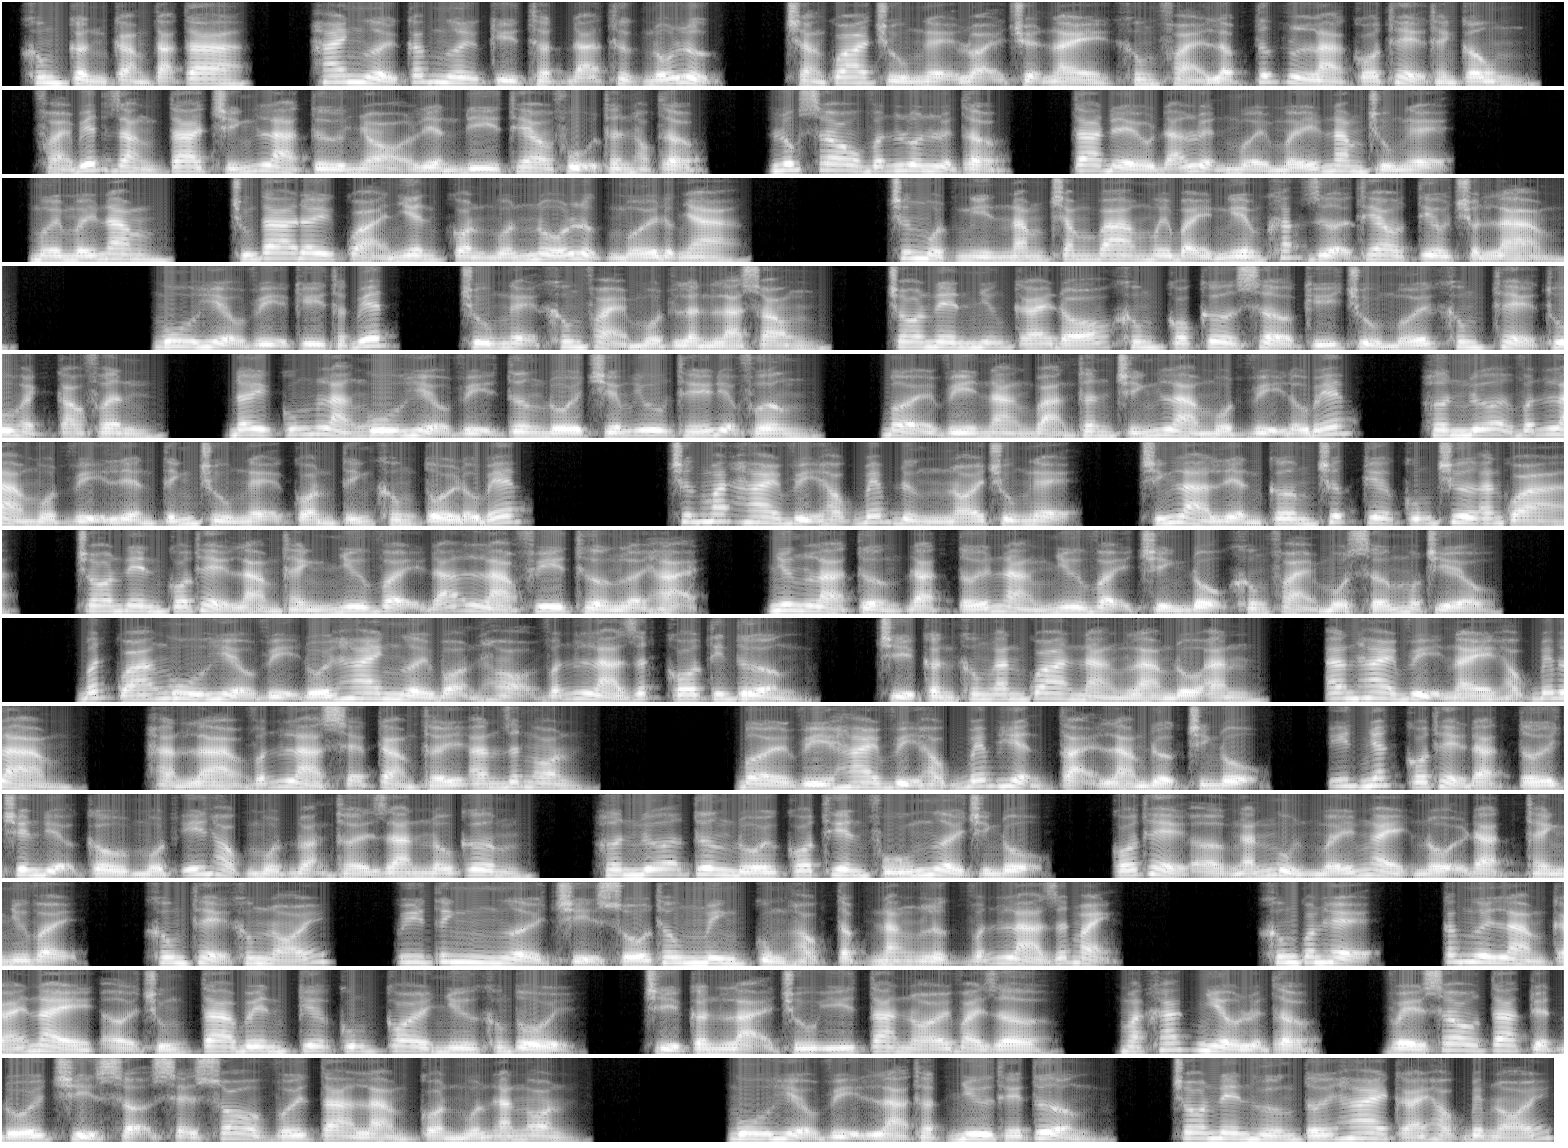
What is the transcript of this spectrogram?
Không cần cảm tạ ta, hai người các ngươi kỳ thật đã thực nỗ lực, chẳng qua chủ nghệ loại chuyện này không phải lập tức là có thể thành công, phải biết rằng ta chính là từ nhỏ liền đi theo phụ thân học tập, lúc sau vẫn luôn luyện tập, ta đều đã luyện mười mấy năm chủ nghệ. Mười mấy năm, chúng ta đây quả nhiên còn muốn nỗ lực mới được nha chương 1537 nghiêm khắc dựa theo tiêu chuẩn làm. Ngu hiểu vị kỳ thật biết, chủ nghệ không phải một lần là xong, cho nên những cái đó không có cơ sở ký chủ mới không thể thu hoạch cao phân. Đây cũng là ngu hiểu vị tương đối chiếm ưu thế địa phương, bởi vì nàng bản thân chính là một vị đầu bếp, hơn nữa vẫn là một vị liền tính chủ nghệ còn tính không tồi đầu bếp. Trước mắt hai vị học bếp đừng nói chủ nghệ, chính là liền cơm trước kia cũng chưa ăn qua, cho nên có thể làm thành như vậy đã là phi thường lợi hại, nhưng là tưởng đạt tới nàng như vậy trình độ không phải một sớm một chiều. Bất quá ngu hiểu vị đối hai người bọn họ vẫn là rất có tin tưởng, chỉ cần không ăn qua nàng làm đồ ăn, ăn hai vị này học bếp làm, hẳn là vẫn là sẽ cảm thấy ăn rất ngon. Bởi vì hai vị học bếp hiện tại làm được trình độ, ít nhất có thể đạt tới trên địa cầu một ít học một đoạn thời gian nấu cơm, hơn nữa tương đối có thiên phú người trình độ, có thể ở ngắn ngủn mấy ngày nội đạt thành như vậy, không thể không nói, quy tinh người chỉ số thông minh cùng học tập năng lực vẫn là rất mạnh. Không quan hệ, các ngươi làm cái này ở chúng ta bên kia cũng coi như không tồi, chỉ cần lại chú ý ta nói vài giờ, mặt khác nhiều luyện tập, về sau ta tuyệt đối chỉ sợ sẽ so với ta làm còn muốn ăn ngon. Ngu hiểu vị là thật như thế tưởng, cho nên hướng tới hai cái học bếp nói.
